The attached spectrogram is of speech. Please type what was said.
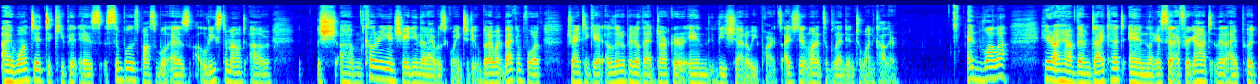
I wanted to keep it as simple as possible, as least amount of um, coloring and shading that I was going to do. But I went back and forth trying to get a little bit of that darker in the shadowy parts. I just didn't want it to blend into one color. And voila, here I have them die cut. And like I said, I forgot that I put,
